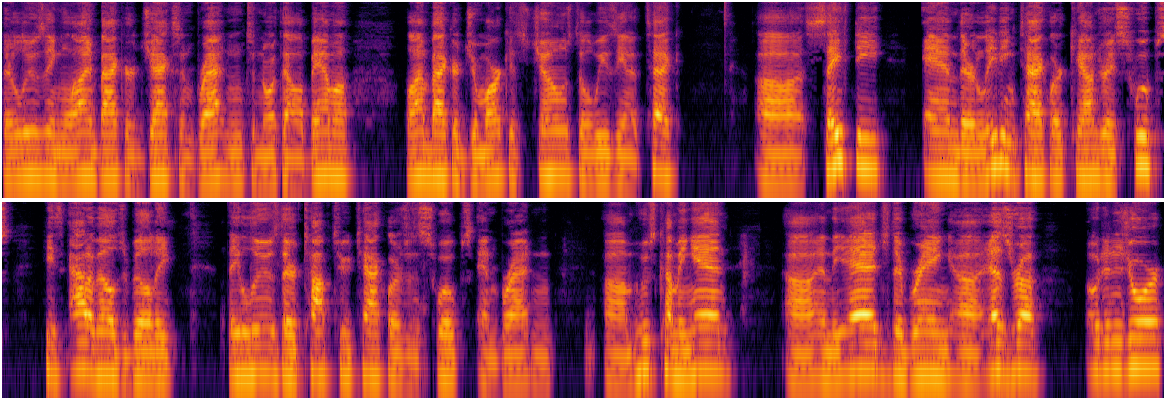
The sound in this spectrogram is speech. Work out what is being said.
they're losing linebacker Jackson Bratton to North Alabama, linebacker Jamarcus Jones to Louisiana Tech, uh, safety and their leading tackler Keandre Swoops. He's out of eligibility. They lose their top two tacklers in Swoops and Bratton. Um, who's coming in? Uh, and the edge, they bring uh, Ezra Odenjor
